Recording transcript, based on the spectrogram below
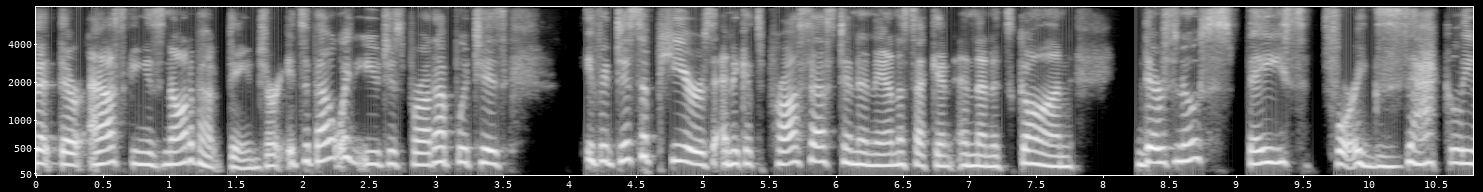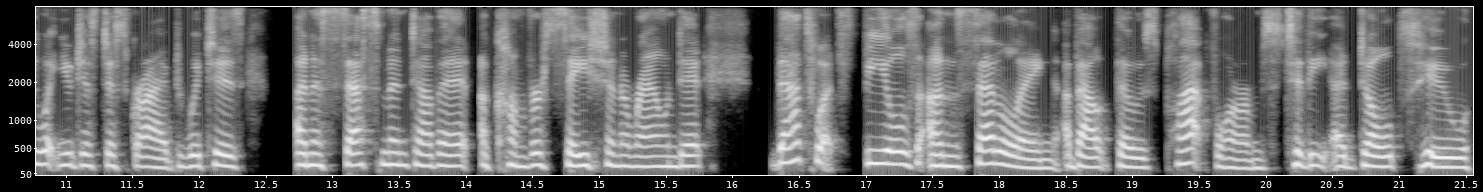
that they're asking is not about danger. It's about what you just brought up which is if it disappears and it gets processed in a nanosecond and then it's gone there's no space for exactly what you just described which is an assessment of it a conversation around it that's what feels unsettling about those platforms to the adults who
